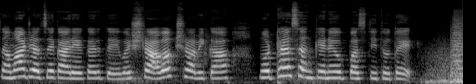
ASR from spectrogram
समाजाचे कार्यकर्ते व श्रावक श्राविका मोठ्या संख्येने उपस्थित होते.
